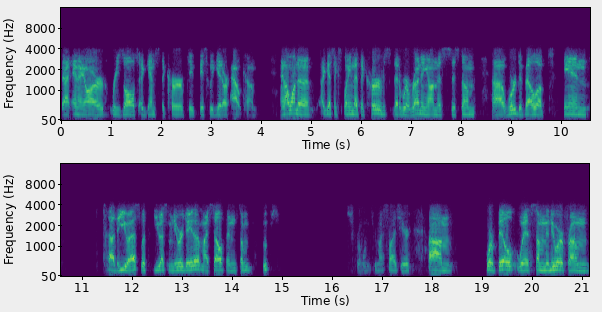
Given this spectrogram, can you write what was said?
that NIR result against the curve to basically get our outcome. And I want to, I guess, explain that the curves that we're running on this system uh, were developed in uh, the U.S. with U.S. manure data. Myself and some, oops, scrolling through my slides here, um, were built with some manure from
